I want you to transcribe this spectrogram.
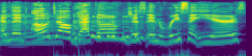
And then Mm-hmm. Odell Beckham just in recent years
